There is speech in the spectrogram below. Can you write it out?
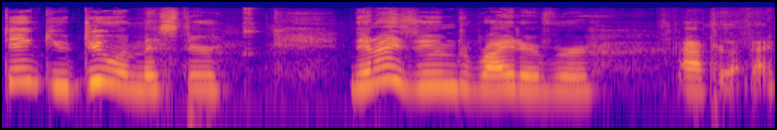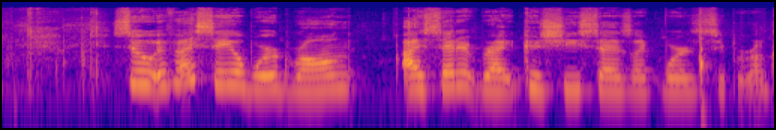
think you doing, mister? Then I zoomed right over after that guy. So if I say a word wrong, I said it right because she says like words super wrong.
